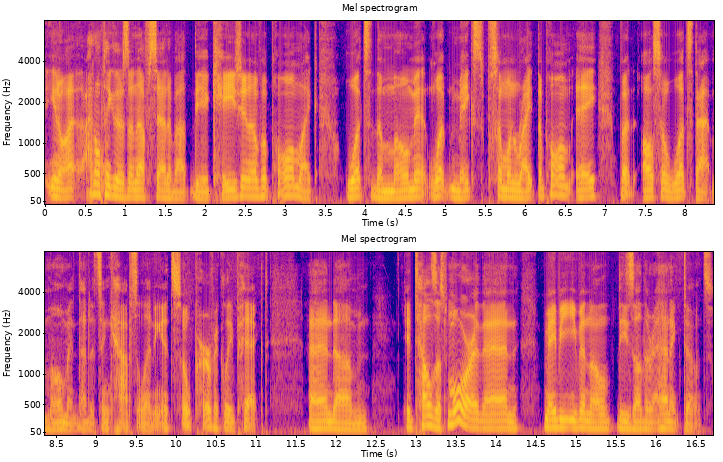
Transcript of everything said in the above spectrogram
you know, I, I don't think there's enough said about the occasion of a poem, like what's the moment, what makes someone write the poem, A, but also what's that moment that it's encapsulating. It's so perfectly picked. And um, it tells us more than maybe even all these other anecdotes.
